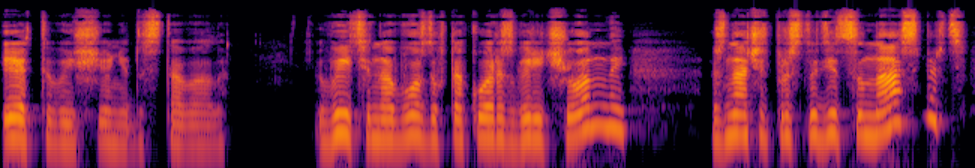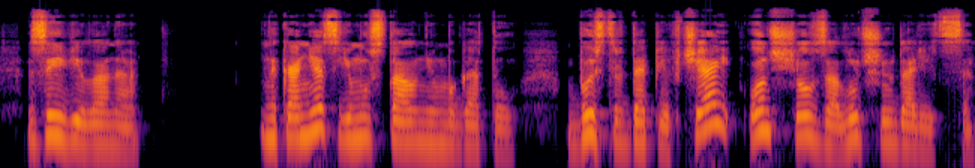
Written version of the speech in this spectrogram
Этого еще не доставало. Выйти на воздух такой разгоряченный, значит, простудиться насмерть, — заявила она. Наконец ему стало невмоготу. Быстро допив чай, он счел за лучшее удалиться.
